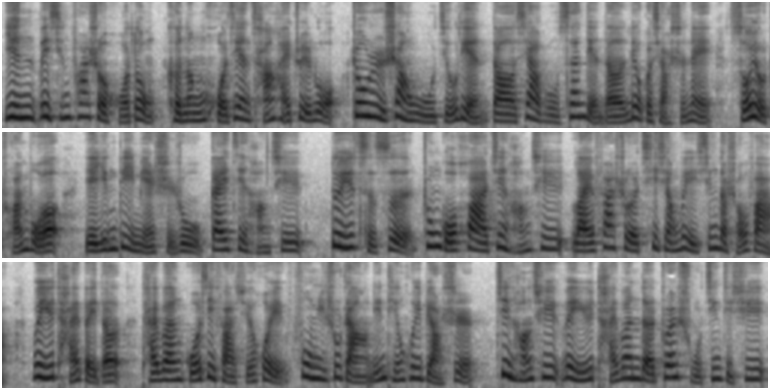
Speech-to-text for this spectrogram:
因卫星发射活动可能火箭残骸坠落，周日上午九点到下午三点的六个小时内，所有船舶也应避免驶入该禁航区。对于此次中国化禁航区来发射气象卫星的手法，位于台北的台湾国际法学会副秘书长林廷辉表示，禁航区位于台湾的专属经济区，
